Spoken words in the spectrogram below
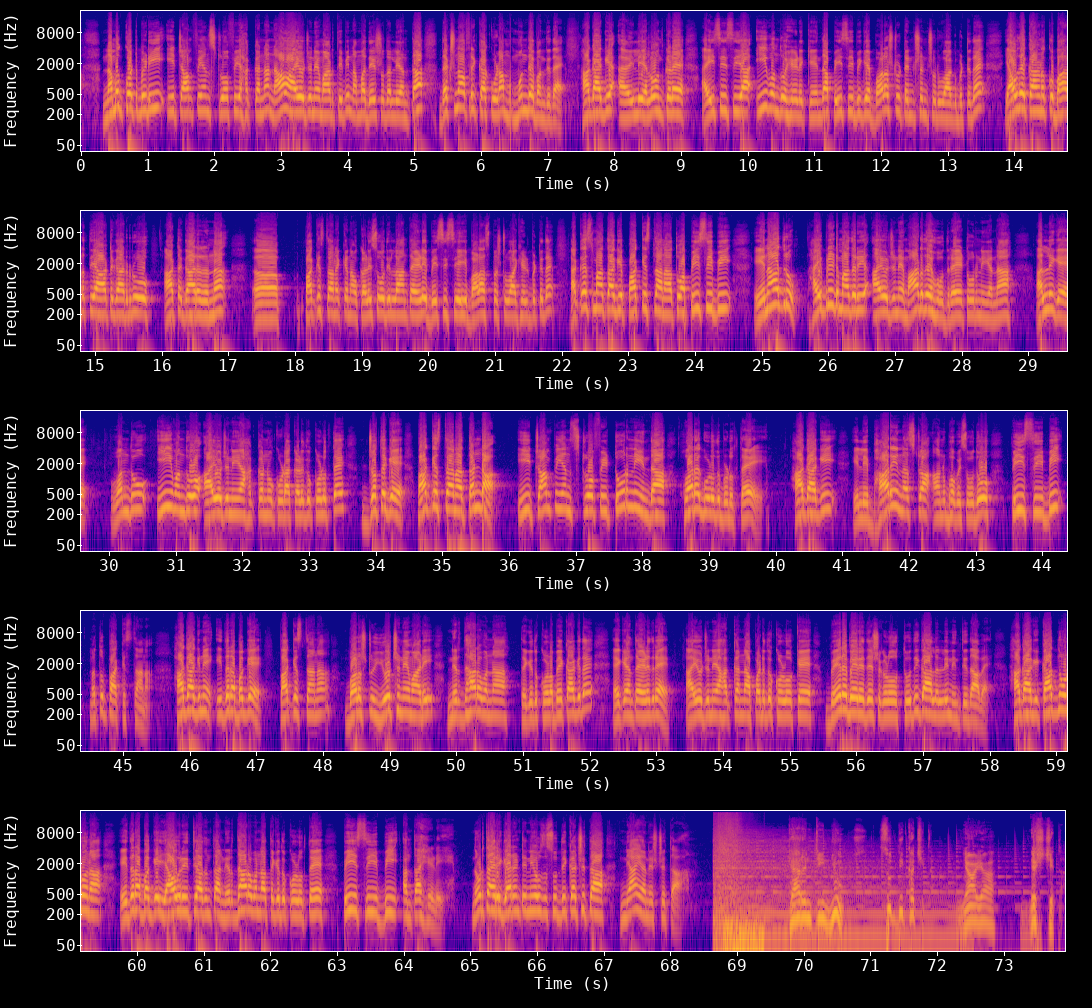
ನಮಗ್ ಕೊಟ್ಬಿಡಿ ಈ ಚಾಂಪಿಯನ್ಸ್ ಟ್ರೋಫಿ ಹಕ್ಕನ್ನ ನಾವು ಆಯೋಜನೆ ಮಾಡ್ತೀವಿ ನಮ್ಮ ದೇಶದಲ್ಲಿ ಅಂತ ದಕ್ಷಿಣ ಆಫ್ರಿಕಾ ಕೂಡ ಮುಂದೆ ಬಂದಿದೆ. ಹಾಗಾಗಿ ಇಲ್ಲಿ ಎಲ್ಲೋ ಒಂದ್ ಕಡೆ ಐಸಿಸಿಯ ಈ ಒಂದು ಹೇಳಿಕೆಯಿಂದ ಪಿ ಸಿ ಬಹಳಷ್ಟು ಟೆನ್ಷನ್ ಶುರುವಾಗ್ಬಿಟ್ಟಿದೆ. ಯಾವುದೇ ಕಾರಣಕ್ಕೂ ಭಾರತೀಯ ಆಟಗಾರರು, ಆಟಗಾರರನ್ನ ಪಾಕಿಸ್ತಾನಕ್ಕೆ ನಾವು ಕಳಿಸೋದಿಲ್ಲ ಅಂತ ಹೇಳಿ ಬಿಸಿಸಿಐ ಬಹಳ ಸ್ಪಷ್ಟವಾಗಿ ಹೇಳಿಬಿಟ್ಟಿದೆ. ಅಕಸ್ಮಾತ್ ಆಗಿ ಪಾಕಿಸ್ತಾನ ಅಥವಾ ಪಿ ಸಿ ಬಿ ಏನಾದರೂ ಹೈಬ್ರಿಡ್ ಮಾದರಿ ಆಯೋಜನೆ ಮಾಡದೆ ಹೋದರೆ ಟೂರ್ನಿಯನ್ನು ಅಲ್ಲಿಗೆ ಒಂದು ಈ ಒಂದು ಆಯೋಜನೆಯ ಹಕ್ಕನ್ನು ಕೂಡ ಕಳೆದುಕೊಳ್ಳುತ್ತೆ. ಜೊತೆಗೆ ಪಾಕಿಸ್ತಾನ ತಂಡ ಈ ಚಾಂಪಿಯನ್ಸ್ ಟ್ರೋಫಿ ಟೂರ್ನಿಯಿಂದ ಹೊರಗುಳಿದು ಬಿಡುತ್ತೆ. ಹಾಗಾಗಿ ಇಲ್ಲಿ ಭಾರಿ ನಷ್ಟ ಅನುಭವಿಸುವುದು ಪಿ ಸಿ ಬಿ ಮತ್ತು ಪಾಕಿಸ್ತಾನ. ಹಾಗಾಗಿನೇ ಇದರ ಬಗ್ಗೆ ಪಾಕಿಸ್ತಾನ ಬಹಳಷ್ಟು ಯೋಚನೆ ಮಾಡಿ ನಿರ್ಧಾರವನ್ನು ತೆಗೆದುಕೊಳ್ಳಬೇಕಾಗಿದೆ. ಏಕೆ ಅಂತ ಹೇಳಿದರೆ ಆಯೋಜನೆಯ ಹಕ್ಕನ್ನು ಪಡೆದುಕೊಳ್ಳೋಕೆ ಬೇರೆ ಬೇರೆ ದೇಶಗಳು ತುದಿಗಾಲಲ್ಲಿ ನಿಂತಿದ್ದಾವೆ. ಹಾಗಾಗಿ ಕಾದ್ ನೋಡೋಣ ಇದರ ಬಗ್ಗೆ ಯಾವ ರೀತಿಯಾದಂಥ ನಿರ್ಧಾರವನ್ನು ತೆಗೆದುಕೊಳ್ಳುತ್ತೆ ಪಿ ಸಿ ಬಿ ಅಂತ ಹೇಳಿ. ನೋಡ್ತಾ ಇರಿ ಗ್ಯಾರಂಟಿ ನ್ಯೂಸ್ ಸುದ್ದಿ ಖಚಿತ, ನ್ಯಾಯ ನಿಶ್ಚಿತ. ಗ್ಯಾರಂಟಿ ನ್ಯೂಸ್ ಸುದ್ದಿ ಖಚಿತ, ನ್ಯಾಯ ನಿಶ್ಚಿತ.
